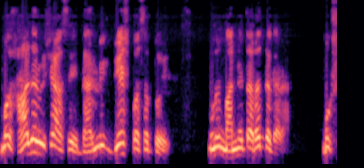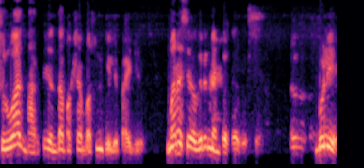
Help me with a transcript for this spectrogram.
मग हा जर विषय असेल धार्मिक द्वेष पसरतोय म्हणून मान्यता रद्द करा. मग सुरुवात भारतीय जनता पक्षापासून केली पाहिजे. मनसे वगैरे नंतर त्या गोष्टी. बोलिये.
